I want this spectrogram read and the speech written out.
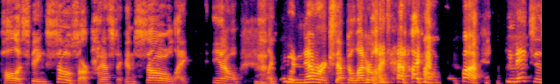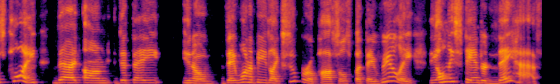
Paul is being so sarcastic and so like, you know, like we would never accept a letter like that. I don't. but he makes his point that um that they you know, they want to be like super apostles, but they really, the only standard they have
